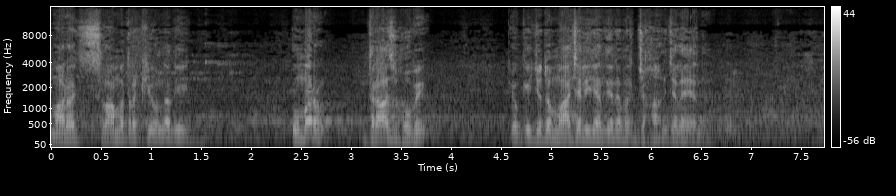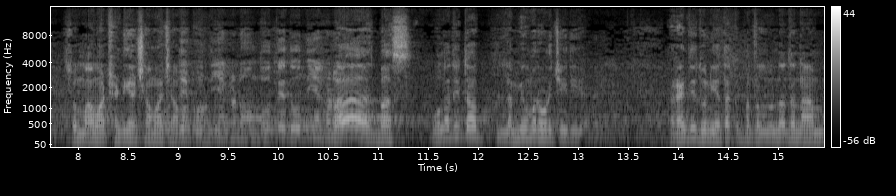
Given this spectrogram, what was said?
ਮਹਾਰਾਜ ਸਲਾਮਤ ਰੱਖੇ ਉਹਨਾਂ ਦੀ ਉਮਰ ਦਰਾਜ਼ ਹੋਵੇ ਕਿਉਂਕਿ ਜਦੋਂ ਮਾਂ ਚਲੀ ਜਾਂਦੀ ਹੈ ਨਾ ਫਿਰ ਜਹਾਨ ਚਲਾ ਜਾਂਦਾ। ਸੋ ਮਾਵਾਂ ਠੰਡੀਆਂ ਛਾਵਾਂ ਤੇ ਛਾਵਾਂ ਪਾਉਣ। ਦੋਤੀਆਂ ਖੜਾਉਣ ਦੋ ਤੇ ਦੋਤੀਆਂ ਖੜਾਉਣ ਬਸ ਬਸ। ਉਹਨਾਂ ਦੀ ਤਾਂ ਲੰਮੀ ਉਮਰ ਹੋਣੀ ਚਾਹੀਦੀ ਹੈ। ਰਹਿੰਦੀ ਦੁਨੀਆ ਤੱਕ ਮਤਲਬ ਉਹਨਾਂ ਦਾ ਨਾਮ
